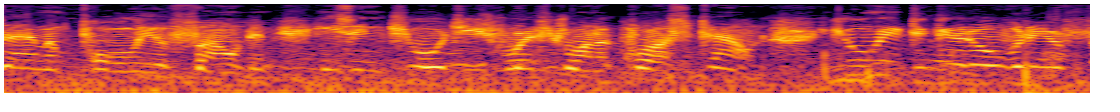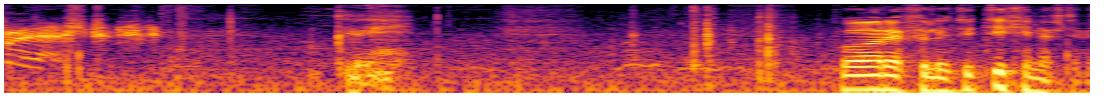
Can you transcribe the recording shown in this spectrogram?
Sam and Paulie have found him. He's in Georgie's restaurant across town. You need to get over there fast. Okay. Ωραία φίλε, τι τύχη είναι αυτή.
